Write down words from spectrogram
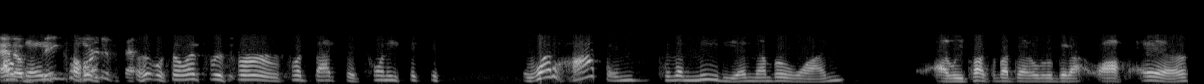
And okay, a big so, part of that. So let's refer flip back to 2016. What happened to the media? Number one, uh, we talked about that a little bit off air.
